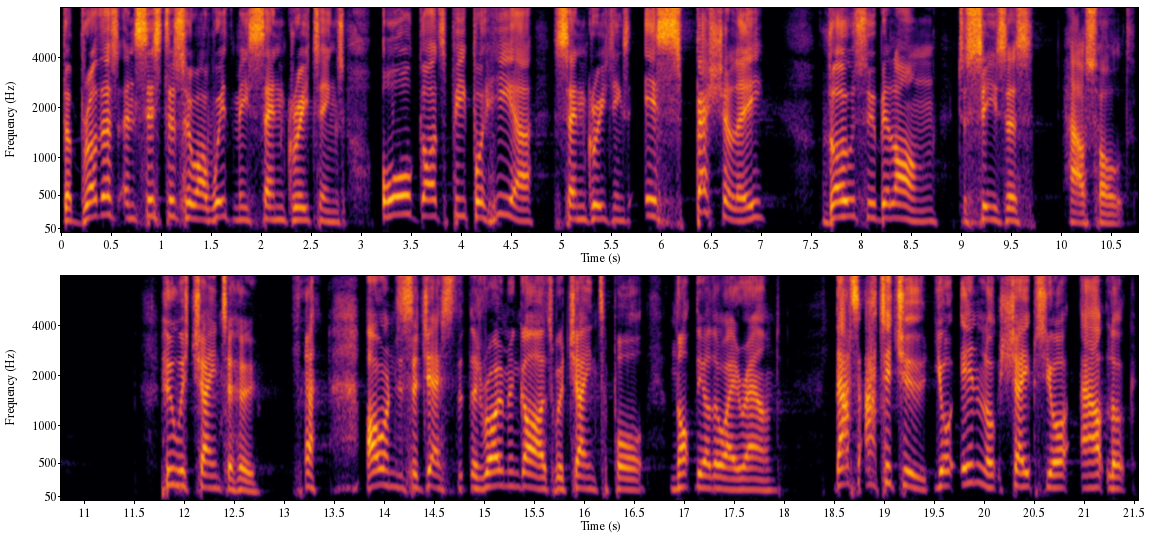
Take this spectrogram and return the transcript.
The brothers and sisters who are with me send greetings. All God's people here send greetings, especially those who belong to Caesar's household. Who was chained to who? I wanted to suggest that the Roman guards were chained to Paul, not the other way around. That's attitude. Your in look shapes your outlook.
